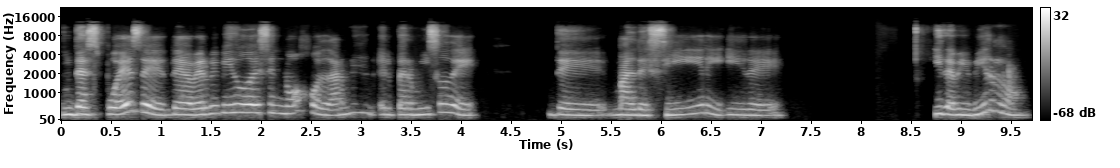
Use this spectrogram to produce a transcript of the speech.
después de, haber vivido ese enojo, de darme el permiso de, maldecir y, de, y de vivirlo,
